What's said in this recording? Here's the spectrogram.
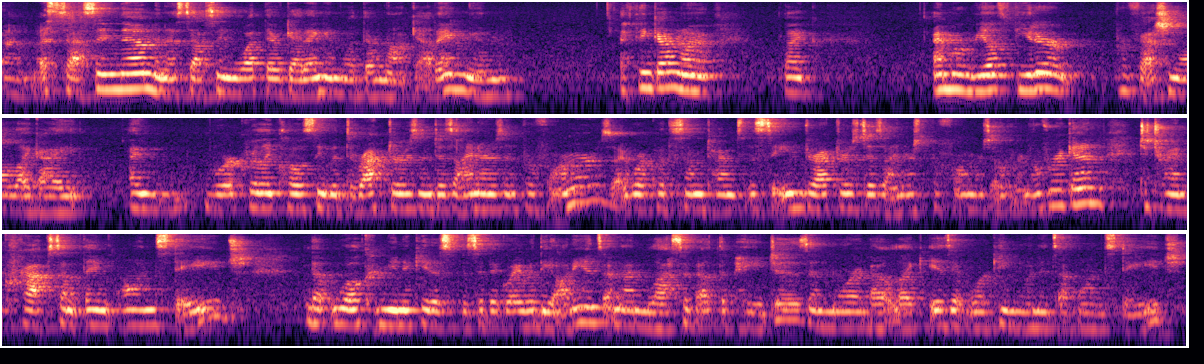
um, assessing them and assessing what they're getting and what they're not getting. And I think I'm a like I'm a real theater professional. Like I I work really closely with directors and designers and performers. I work with sometimes the same directors, designers, performers over and over again to try and craft something on stage that will communicate a specific way with the audience and I'm less about the pages and more about like is it working when it's up on stage.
